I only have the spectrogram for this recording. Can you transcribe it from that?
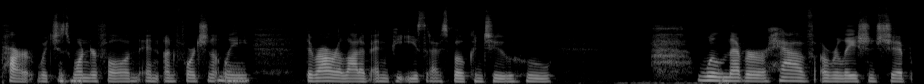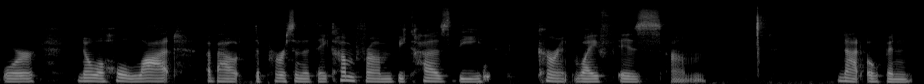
part, which is mm-hmm. wonderful. And, and unfortunately, mm-hmm. there are a lot of NPEs that I've spoken to who will never have a relationship or know a whole lot about the person that they come from because the current wife is um, not open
